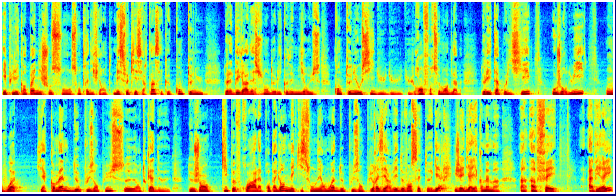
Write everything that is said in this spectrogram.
et puis les campagnes, les choses sont, sont très différentes. Mais ce qui est certain, c'est que compte tenu de la dégradation de l'économie russe, compte tenu aussi du, renforcement de l'État policier, aujourd'hui, on voit qu'il y a quand même de plus en plus, euh, en tout cas, de, gens qui peuvent croire à la propagande, mais qui sont néanmoins de plus en plus réservés devant cette guerre. Et j'allais dire, il y a quand même un, fait avéré,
